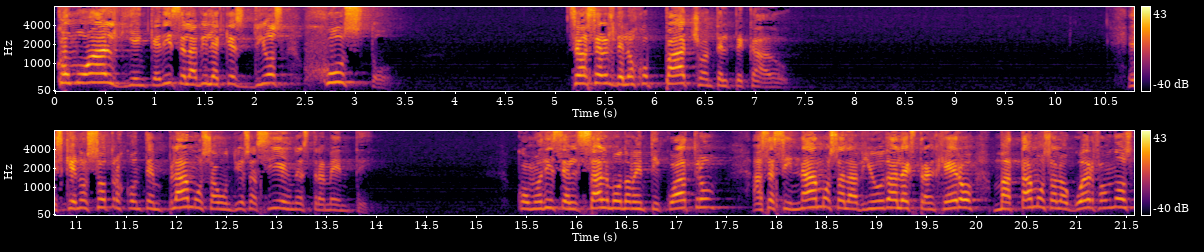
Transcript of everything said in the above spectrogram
como alguien que dice la Biblia que es Dios justo, se va a hacer el del ojo pacho ante el pecado. Es que nosotros contemplamos a un Dios así en nuestra mente. Como dice el Salmo 94, asesinamos a la viuda, al extranjero, matamos a los huérfanos,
